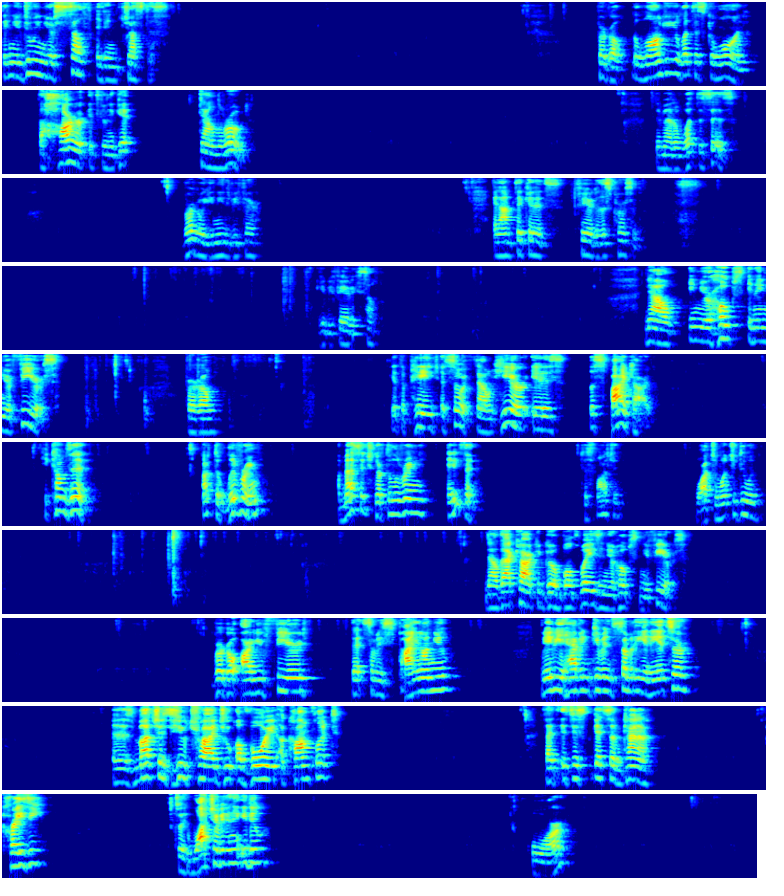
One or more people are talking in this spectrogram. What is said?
then you're doing yourself an injustice. Virgo, the longer you let this go on, the harder it's going to get down the road. No matter what this is. Virgo, you need to be fair. And I'm thinking it's fair to this person. You be fair to yourself. Now, in your hopes and in your fears, Virgo, get the Page of Swords. Now, here is the Spy card. He comes in, not delivering a message, not delivering anything. Just watching. Watching what you're doing. Now that card could go both ways in your hopes and your fears. Virgo, are you feared that somebody's spying on you? Maybe you haven't given somebody an answer. And as much as you try to avoid a conflict, that it just gets them kind of crazy. So they watch everything that you do. Or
